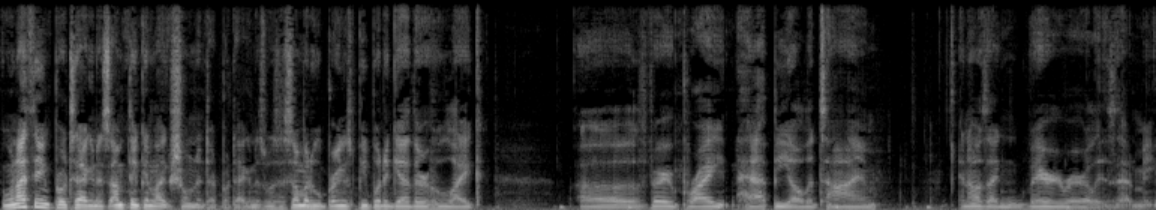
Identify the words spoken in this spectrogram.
when I think protagonist, I'm thinking like shonen type protagonist. Was it somebody who brings people together who like uh very bright, happy all the time? And I was like, very rarely is that me.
